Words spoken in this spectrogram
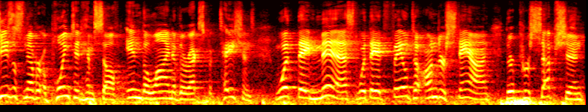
Jesus never appointed himself in the line of their expectations. What they missed, what they had failed to understand, their perception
